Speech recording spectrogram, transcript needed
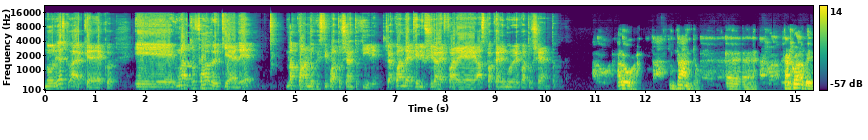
non riesco, ah, ok, ecco, e un altro follower chiede ma quando questi 400 kg? Cioè, quando è che riuscirai a, fare, a spaccare il muro dei 400? Allora, intanto, eh, calcola, vabbè,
